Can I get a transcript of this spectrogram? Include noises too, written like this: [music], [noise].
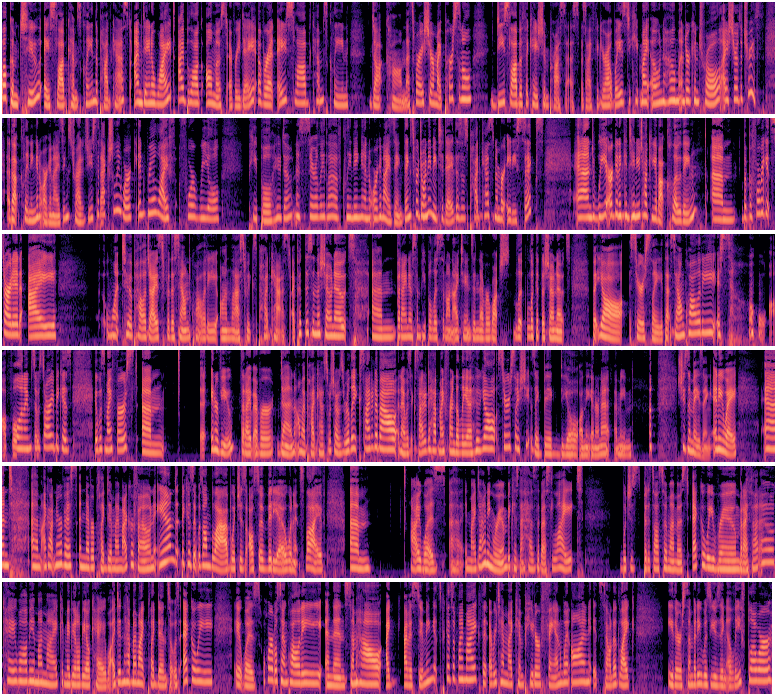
Welcome to A Slob Comes Clean, the podcast. I'm Dana White. I blog almost every day over at aslobcomesclean.com. That's where I share my personal deslobification process. As I figure out ways to keep my own home under control, I share the truth about cleaning and organizing strategies that actually work in real life for real people who don't necessarily love cleaning and organizing. Thanks for joining me today. This is podcast number 86, and we are going to continue talking about clothing. Um, but before we get started, I want to apologize for the sound quality on last week's podcast. I put this in the show notes, um, but I know some people listen on iTunes and never watch look at the show notes. But y'all, seriously, that sound quality is [laughs] so awful, and I'm so sorry because it was my first um, uh, interview that I've ever done on my podcast, which I was really excited about. And I was excited to have my friend Aaliyah, who, y'all, seriously, she is a big deal on the internet. I mean, [laughs] she's amazing. Anyway, and um, I got nervous and never plugged in my microphone. And because it was on Blab, which is also video when it's live, um, I was uh, in my dining room because that has the best light, which is, but it's also my most echoey room. But I thought, oh, okay, well, I'll be in my mic and maybe it'll be okay. Well, I didn't have my mic plugged in, so it was echoey. It was horrible sound quality. And then somehow I, I'm assuming it's because of my mic that every time my computer fan went on, it sounded like either somebody was using a leaf blower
